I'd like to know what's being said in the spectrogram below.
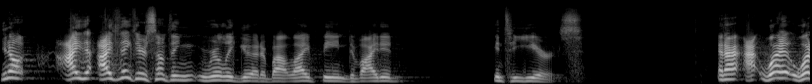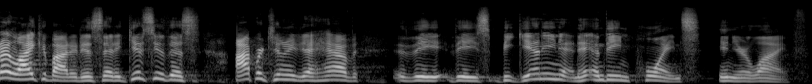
You know, I, I think there's something really good about life being divided into years. And I, I, what, what I like about it is that it gives you this opportunity to have the, these beginning and ending points in your life.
